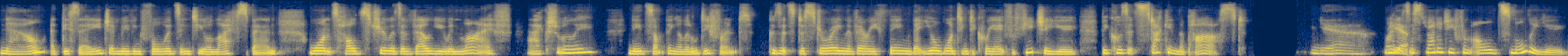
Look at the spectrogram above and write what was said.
now at this age and moving forwards into your lifespan, once holds true as a value in life, actually needs something a little different because it's destroying the very thing that you're wanting to create for future you because it's stuck in the past. Yeah. Right. Yeah. It's a strategy from old, smaller you.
